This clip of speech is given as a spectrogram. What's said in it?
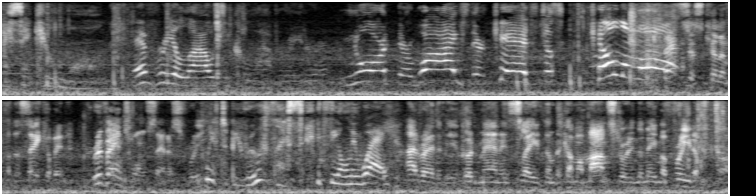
I say kill them all. Every lousy collaborator. North, their wives, their kids. Just kill them all! Let's just kill him for the sake of it. Revenge won't set us free. We have to be ruthless. It's the only way. I'd rather be a good man enslaved than become a monster in the name of freedom. Oh,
